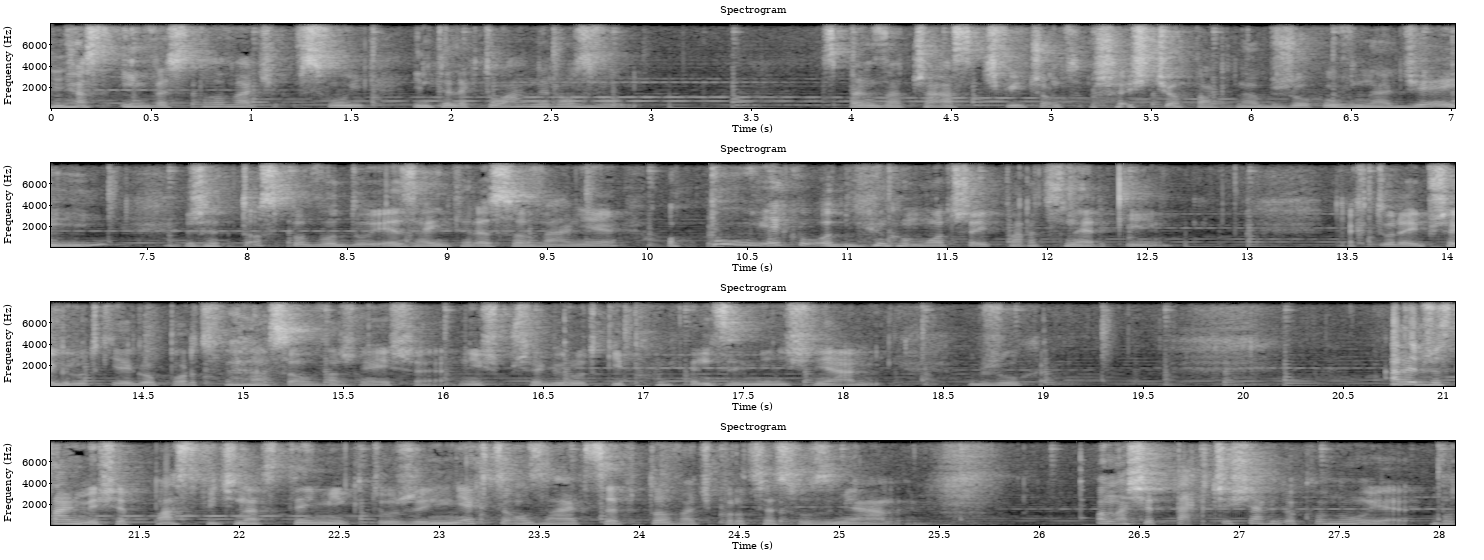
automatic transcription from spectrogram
miast inwestować w swój intelektualny rozwój, spędza czas ćwicząc sześciopak na brzuchu w nadziei, że to spowoduje zainteresowanie o pół wieku od niego młodszej partnerki, dla której przegródki jego portfela są ważniejsze niż przegródki pomiędzy mięśniami brzucha. Ale przestańmy się pastwić nad tymi, którzy nie chcą zaakceptować procesu zmiany. Ona się tak czy siak dokonuje, bo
